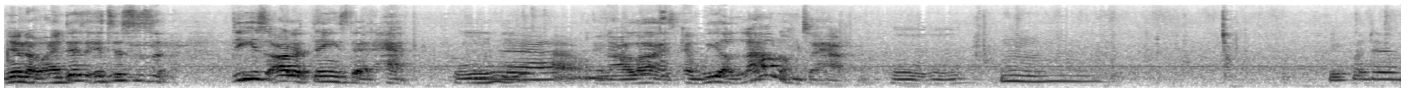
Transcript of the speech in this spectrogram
You know, and this it this is a, these are the things that happen Mm-hmm. Yeah. in our lives, and we allow them to happen. Mm-hmm. Mm-hmm. People do.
